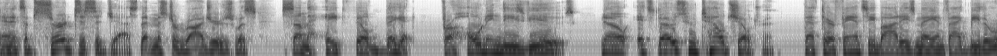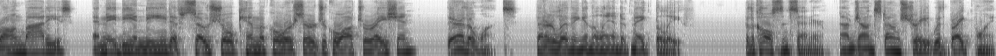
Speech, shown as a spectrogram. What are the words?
and it's absurd to suggest that Mr. Rogers was some hate filled bigot for holding these views. No, it's those who tell children that their fancy bodies may in fact be the wrong bodies and may be in need of social, chemical, or surgical alteration. They're the ones that are living in the land of make believe. For the Colson Center, I'm John Stonestreet with Breakpoint.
